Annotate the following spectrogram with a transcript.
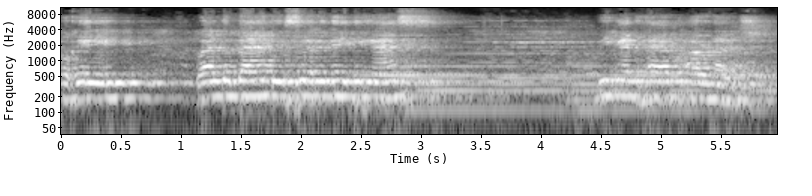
Okay, while the band is serenading us, we can have our lunch.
